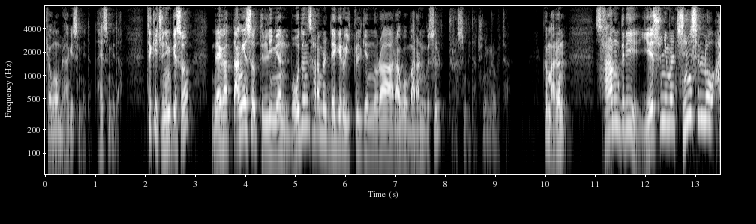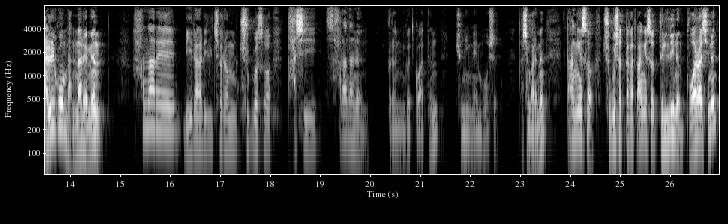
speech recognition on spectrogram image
경험을 하겠습니다. 했습니다. 특히 주님께서 내가 땅에서 들리면 모든 사람을 내게로 이끌겠노라 라고 말하는 것을 들었습니다. 주님으로부터. 그 말은 사람들이 예수님을 진실로 알고 만나려면 하늘의 미라릴처럼 죽어서 다시 살아나는 그런 것과 같은 주님의 모습. 다시 말하면 땅에서 죽으셨다가 땅에서 들리는 부활하시는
